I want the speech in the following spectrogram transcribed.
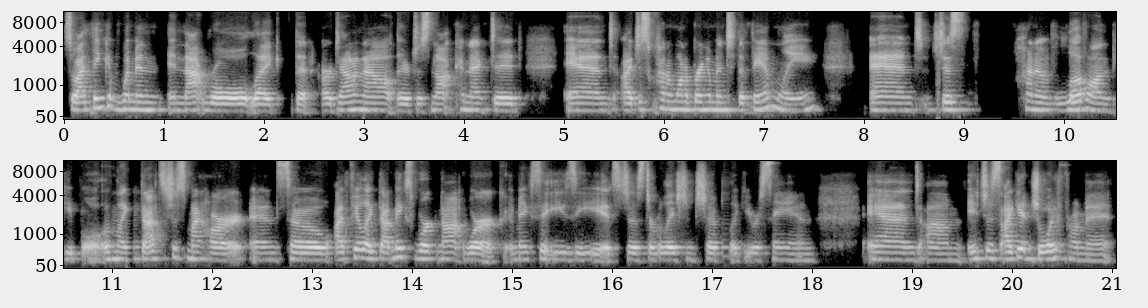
So i think of women in that role like that are down and out they're just not connected and i just kind of want to bring them into the family and just kind of love on people and like that's just my heart and so i feel like that makes work not work. It makes it easy. It's just a relationship like you were saying and um, it just i get joy from it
